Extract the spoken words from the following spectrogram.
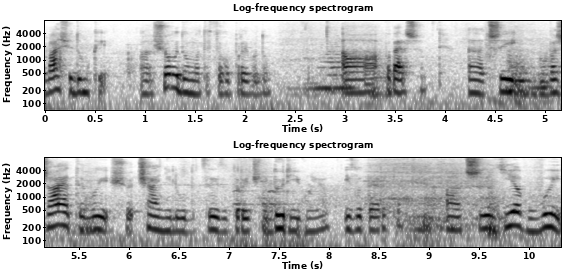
ваші думки. Що ви думаєте з цього приводу? По-перше, чи вважаєте ви, що чайні люди це езотеричні дорівнює ізотерики? А, Чи є ви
